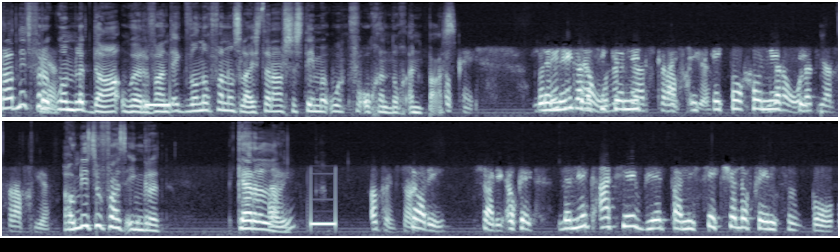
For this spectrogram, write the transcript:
Praat net vir 'n ja. oomblik daaroor want ek wil nog van ons luisteraars se stemme ook vanoggend nog inpas. Okay. Net as ek jou net straf gee. Ek wil gou net 100 jaar straf gee. Hou net so vas Ingrid. Caroline. Okay, sorry. Sorry. Sorry. Okay. Lenet as jy weet van die sexual offences bill,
